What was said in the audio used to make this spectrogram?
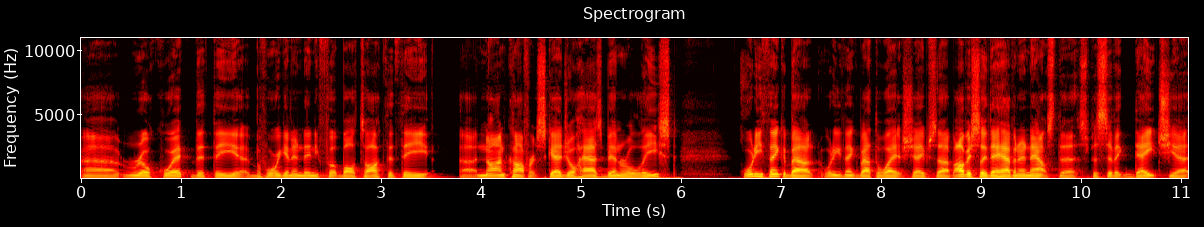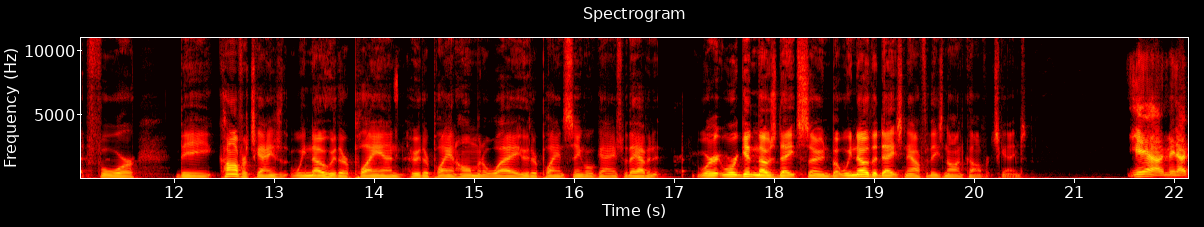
uh, real quick that the uh, before we get into any football talk, that the uh, non-conference schedule has been released. What do you think about what do you think about the way it shapes up? Obviously, they haven't announced the specific dates yet for the conference games. We know who they're playing, who they're playing home and away, who they're playing single games, but they haven't. We're we're getting those dates soon, but we know the dates now for these non-conference games. Yeah, I mean, I,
